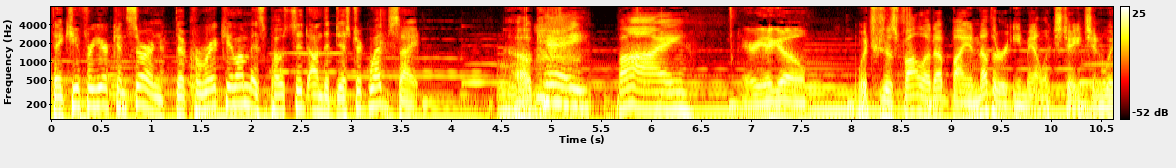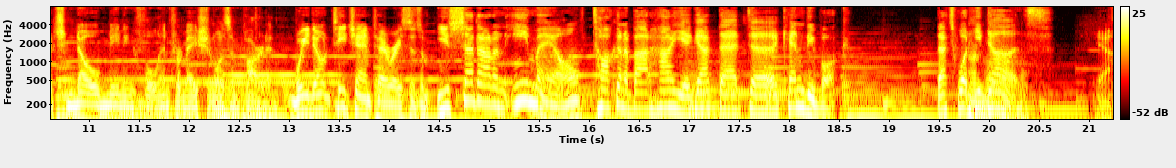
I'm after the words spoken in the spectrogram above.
Thank you for your concern. The curriculum is posted on the district website. Okay, bye. There you go. Which was followed up by another email exchange in which no meaningful information was imparted. We don't teach anti-racism. You sent out an email talking about how you got that uh, Kendi book. That's what he does. Yeah,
